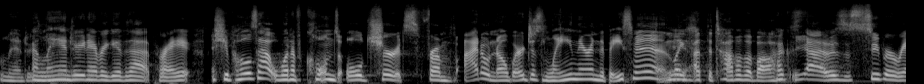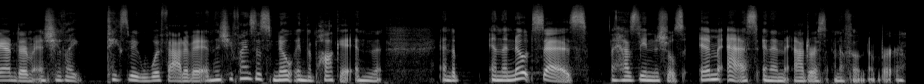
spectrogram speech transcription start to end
Landry's a landry never gives up right she pulls out one of colton's old shirts from i don't know where just laying there in the basement Like at the top of a box. yeah, it was super random. And she like takes a big whiff out of it. And then she finds this note in the pocket and the and the and the note says it has the initials MS and an address and a phone number.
